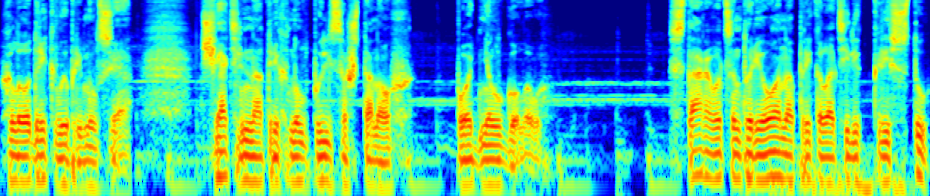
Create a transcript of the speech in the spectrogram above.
Хлодрик выпрямился, тщательно отряхнул пыль со штанов, поднял голову. Старого Центуриона приколотили к кресту.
